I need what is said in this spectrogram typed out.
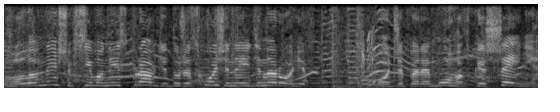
Головне, що всі вони і справді дуже схожі на єдинорогів. Отже, перемога в кишені.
